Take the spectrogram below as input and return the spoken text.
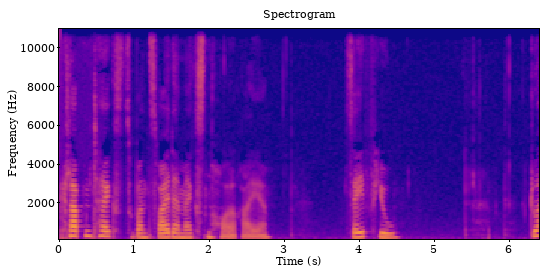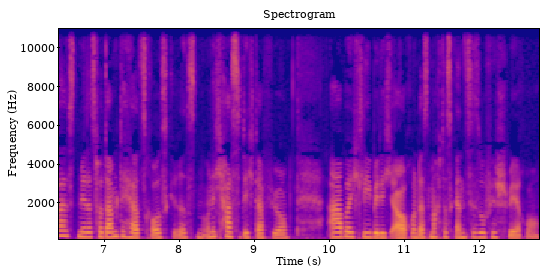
Klappentext zu Band 2 der Maxton Hall-Reihe. Save you. Du hast mir das verdammte Herz rausgerissen und ich hasse dich dafür. Aber ich liebe dich auch und das macht das Ganze so viel schwerer.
